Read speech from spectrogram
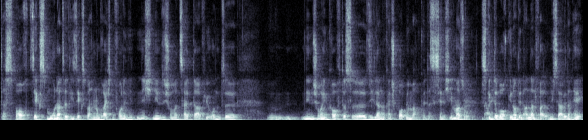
das braucht sechs Monate, die sechs Behandlungen reichen vorne und hinten nicht, nehmen Sie schon mal Zeit dafür und äh, nehmen Sie schon mal in Kauf, dass äh, Sie lange keinen Sport mehr machen können. Das ist ja nicht immer so. Es Nein. gibt aber auch genau den anderen Fall. Und ich sage dann, hey,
